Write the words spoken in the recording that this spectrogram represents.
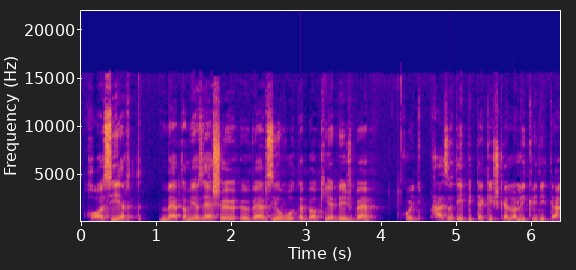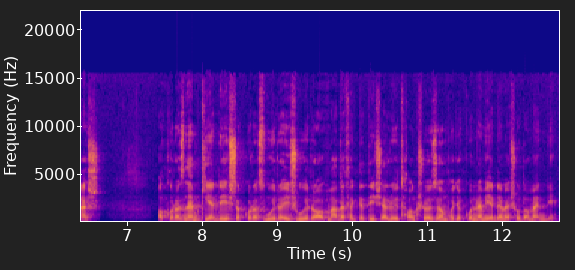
Ha azért, mert ami az első verzió volt ebbe a kérdésbe, hogy házat építek és kell a likviditás, akkor az nem kérdés, akkor az újra és újra már befektetés előtt hangsúlyozom, hogy akkor nem érdemes oda menni.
